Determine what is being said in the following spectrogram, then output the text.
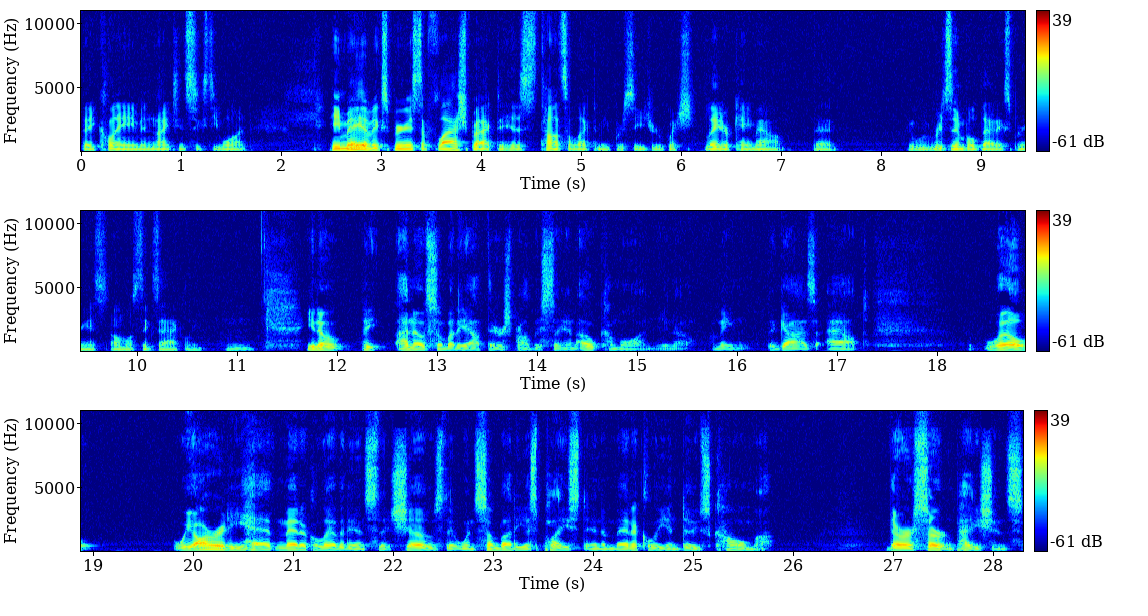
they claim in 1961. He may have experienced a flashback to his tonsillectomy procedure, which later came out that it resembled that experience almost exactly. Hmm. You know, I know somebody out there is probably saying, "Oh, come on," you know. I mean, the guy's out. Well, we already have medical evidence that shows that when somebody is placed in a medically induced coma, there are certain patients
